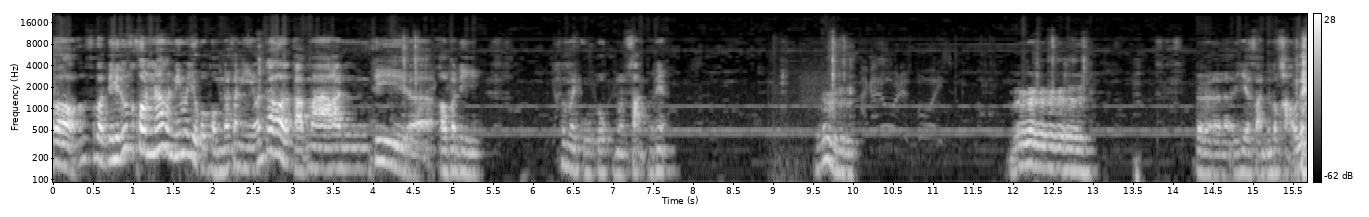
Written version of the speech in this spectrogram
ก็สวัสดีทุกคนนะ วันนี้มาอยู่กับผมดัคนีมันก็กลับมากันที่เอ่อเอาพอดีทำไมกูตัวกูมันสั่นเนี่ย เออเฮียสันเป็นตัเขาเลย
